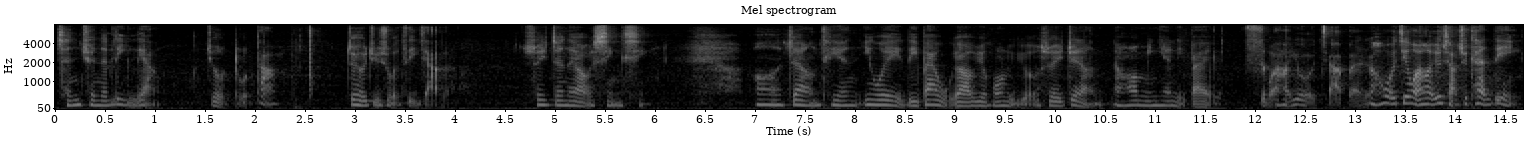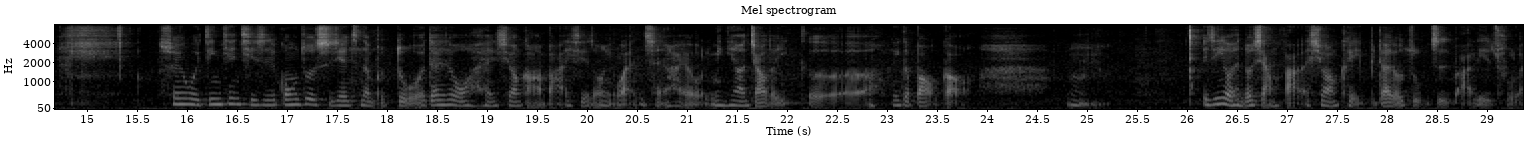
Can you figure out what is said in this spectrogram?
成全的力量就有多大。”最后一句是我自己加的，所以真的要有信心。嗯，这两天因为礼拜五要员工旅游，所以这两，然后明天礼拜四晚上又有加班，然后我今天晚上又想去看电影，所以我今天其实工作时间真的不多，但是我很希望赶快把一些东西完成，还有明天要交的一个一个报告，嗯，已经有很多想法了，希望可以比较有组织把它列出来。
